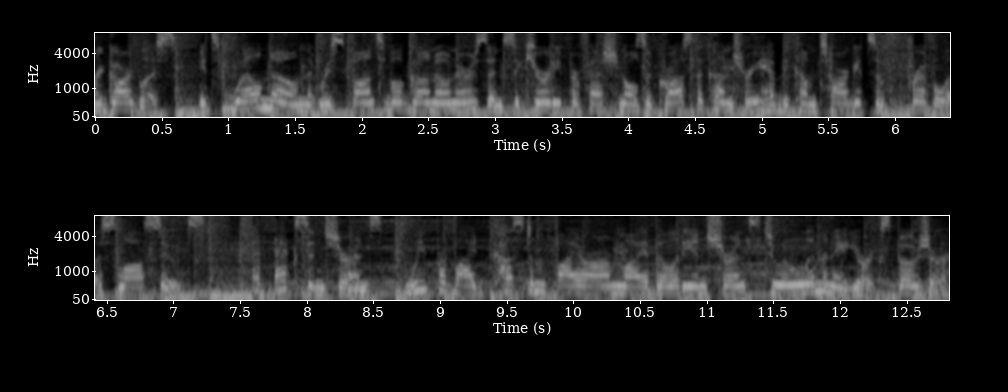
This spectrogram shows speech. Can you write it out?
Regardless, it's well known that responsible gun owners and security professionals across the country have become targets of frivolous lawsuits. At X Insurance, we provide custom firearm liability insurance to eliminate your exposure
